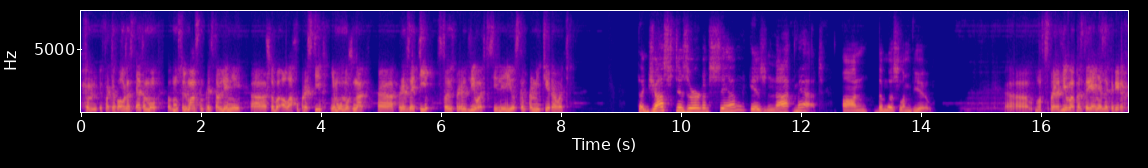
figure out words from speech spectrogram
В противоположность этому, в мусульманском представлении, чтобы Аллаху простить, ему нужно превзойти свою справедливость или ее скомпрометировать. The just desert of sin is not met on the Muslim view. Справедливое воздаяние за грех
